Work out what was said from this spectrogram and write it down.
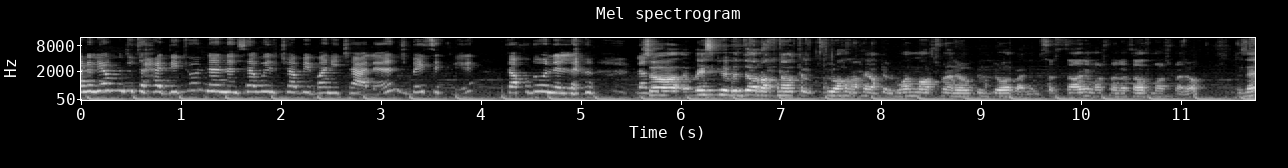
طبعا اليوم أنتم تحديتونا أن نسوي الشابي باني تشالنج بيسكلي تأخذون ال سو بيسكلي بالدور راح ناكل كل واحد راح ياكل 1 مارشميلو بالدور بعدين بيصير الثاني مارشميلو ثلاث مارشميلو زين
